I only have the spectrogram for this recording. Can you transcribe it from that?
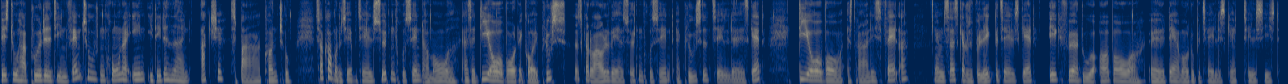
Hvis du har puttet dine 5.000 kroner ind i det, der hedder en aktiesparekonto, så kommer du til at betale 17 procent om året. Altså de år, hvor det går i plus, så skal du aflevere 17 procent af plusset til øh, skat. De år, hvor Astralis falder, jamen så skal du selvfølgelig ikke betale skat, ikke før du er op over øh, der, hvor du betalte skat til sidst.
